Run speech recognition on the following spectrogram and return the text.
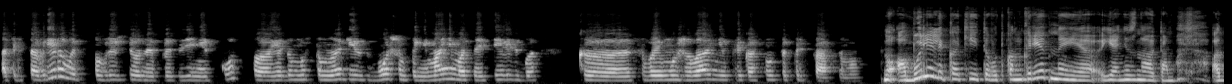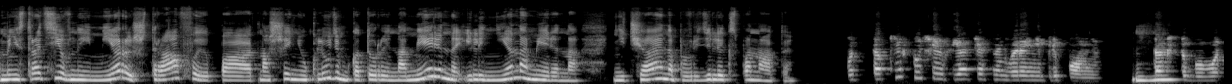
отреставрировать поврежденное произведение искусства, я думаю, что многие с большим пониманием относились бы своему желанию прикоснуться к прекрасному. Ну, а были ли какие-то вот конкретные, я не знаю, там, административные меры, штрафы по отношению к людям, которые намеренно или не намеренно, нечаянно повредили экспонаты? Вот таких случаев я, честно говоря, не припомню. Угу. Так, чтобы вот...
